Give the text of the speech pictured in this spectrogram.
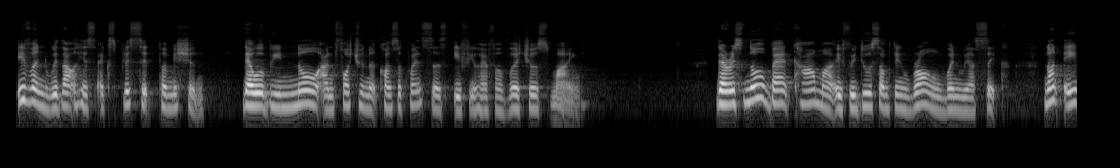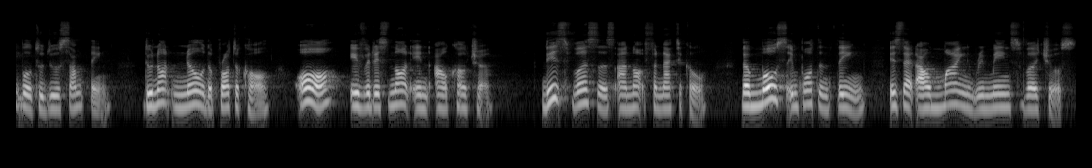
even without his explicit permission, there will be no unfortunate consequences if you have a virtuous mind. There is no bad karma if we do something wrong when we are sick not able to do something, do not know the protocol, or if it is not in our culture. These verses are not fanatical. The most important thing is that our mind remains virtuous.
